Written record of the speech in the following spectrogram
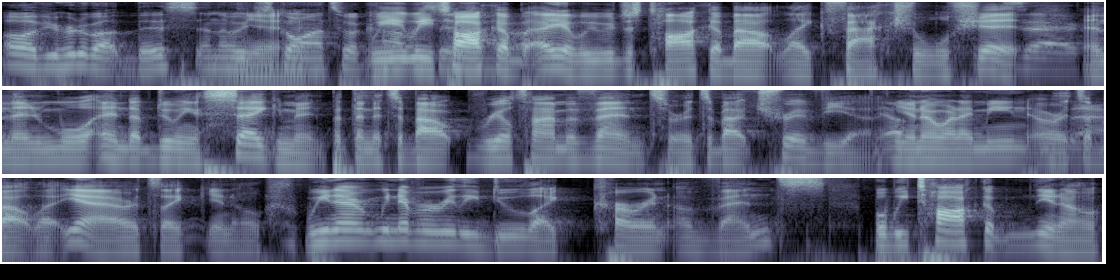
Oh, have you heard about this? And then we just go on to a we we talk about yeah we would just talk about like factual shit Exactly. and then we'll end up doing a segment but then it's about real-time events or it's about trivia Yep. you know what i mean or it's about like yeah or it's like you know we never we never really do like current events but we talk you know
